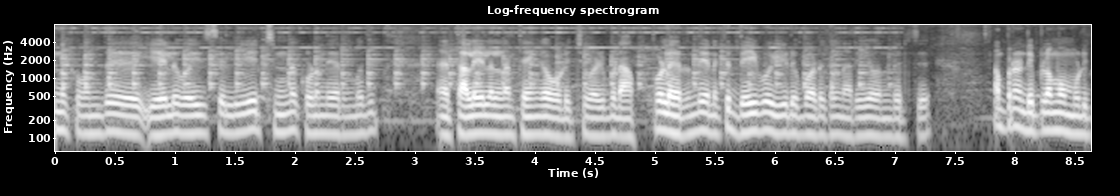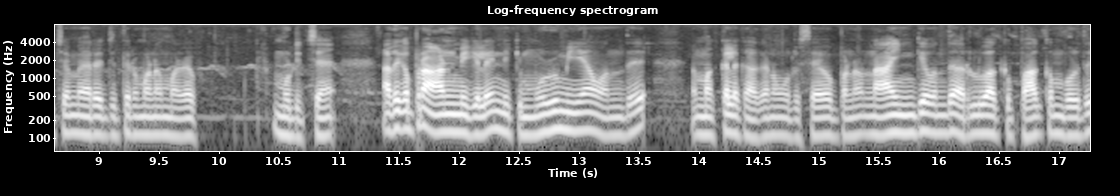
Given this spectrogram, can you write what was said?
எனக்கு வந்து ஏழு வயசுலேயே சின்ன குழந்தையா இருக்கும்போது தலையிலெல்லாம் தேங்காய் உடைச்சி வழிபாடு அப்போலேருந்து எனக்கு தெய்வ ஈடுபாடுகள் நிறைய வந்துருச்சு. அப்புறம் டிப்ளமோ முடித்தேன் மேரேஜ் திருமணம் மழை முடித்தேன் அதுக்கப்புறம் ஆன்மீகில் இன்றைக்கி முழுமையாக வந்து மக்களுக்காக நான் ஒரு சேவை பண்ண நான் இங்கே வந்து அருள்வாக்கு பார்க்கும்போது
